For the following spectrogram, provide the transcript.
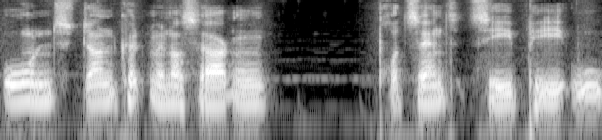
und dann könnten wir noch sagen Prozent CPU.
